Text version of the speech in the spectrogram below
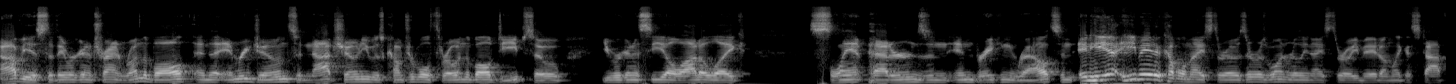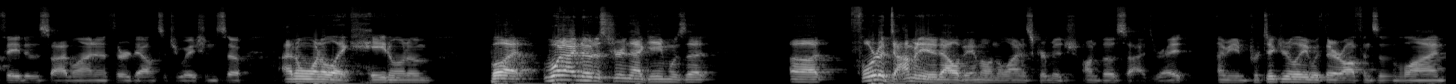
obvious that they were going to try and run the ball, and that Emory Jones had not shown he was comfortable throwing the ball deep. So you were going to see a lot of like slant patterns and in breaking routes, and and he he made a couple nice throws. There was one really nice throw he made on like a stop fade to the sideline in a third down situation. So I don't want to like hate on him, but what I noticed during that game was that uh, Florida dominated Alabama on the line of scrimmage on both sides, right? I mean, particularly with their offensive line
